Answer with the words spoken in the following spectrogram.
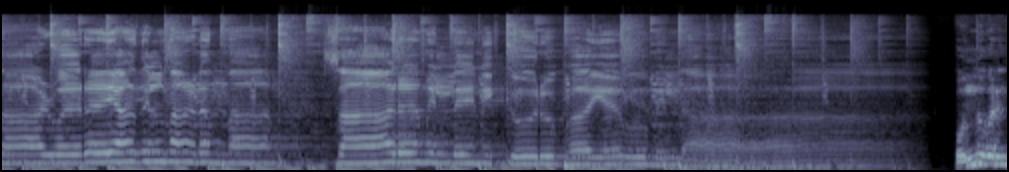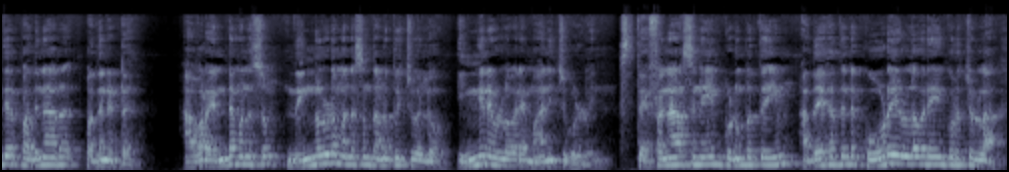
താഴ്വരെ അതിൽ നടന്നാൽ സാരമില്ല എനിക്കൊരു ഭയവുമില്ല. ഒന്ന് പതിനാറ് പതിനെട്ട്. അവർ എന്റെ മനസ്സും നിങ്ങളുടെ മനസ്സും തണുപ്പിച്ചുവല്ലോ ഇങ്ങനെയുള്ളവരെ മാനിച്ചുകൊള്ളുവിൻ. സ്തെഫനാസിനെയും കുടുംബത്തെയും അദ്ദേഹത്തിന്റെ കൂടെയുള്ളവരെയും കുറിച്ചുള്ള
